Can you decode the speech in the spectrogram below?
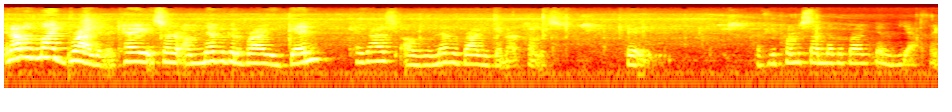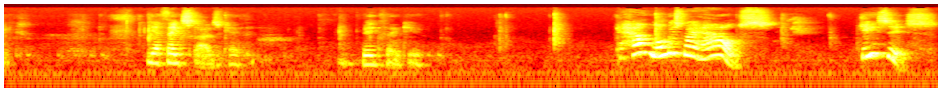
And I don't like bragging, okay? So I'm never gonna brag again. Okay, guys? I will never brag again, I promise. Okay. Have you promised I'd never brag again? Yeah, thanks. Yeah, thanks, guys, okay? Big thank you. How long is my house? Jesus.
